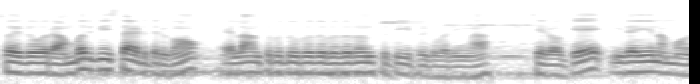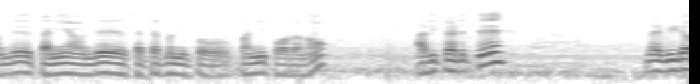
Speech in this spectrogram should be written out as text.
ஸோ இது ஒரு ஐம்பது பீஸ் தான் எடுத்திருக்கோம். எல்லாம் துரு துரு துரு துருன்னு சுற்றிக்கிட்டு இருக்கு பார்த்தீங்களா சரி ஓகே இதையும் நம்ம வந்து தனியாக வந்து செட்டப் பண்ணி போ பண்ணி போடணும். அதுக்கடுத்து இந்த வீடோ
